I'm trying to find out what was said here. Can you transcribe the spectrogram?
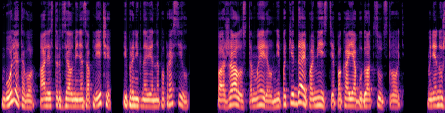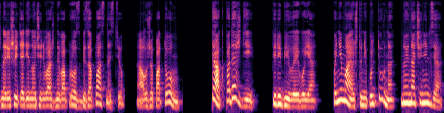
Более того, Алистер взял меня за плечи и проникновенно попросил. «Пожалуйста, Мэрил, не покидай поместье, пока я буду отсутствовать. Мне нужно решить один очень важный вопрос с безопасностью, а уже потом...» «Так, подожди», – перебила его я. «Понимаю, что не культурно, но иначе нельзя.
